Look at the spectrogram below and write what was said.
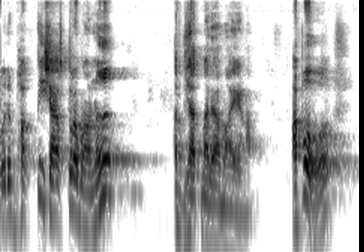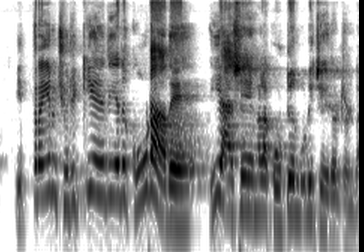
ഒരു ഭക്തിശാസ്ത്രമാണ് അധ്യാത്മരാമായണം അപ്പോൾ ഇത്രയും ചുരുക്കി എഴുതിയത് കൂടാതെ ഈ ആശയങ്ങളെ കൂട്ടുകയും കൂടി ചെയ്തിട്ടുണ്ട്.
